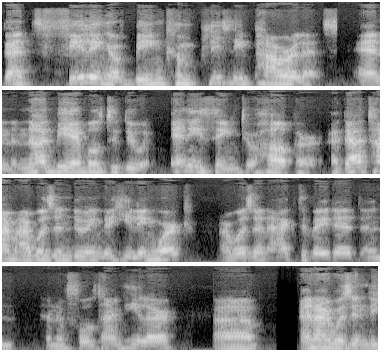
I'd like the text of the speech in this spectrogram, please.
that feeling of being completely powerless and not be able to do anything to help her. At that time, I wasn't doing the healing work. I wasn't activated and, and a full time healer. Uh, and I was in the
